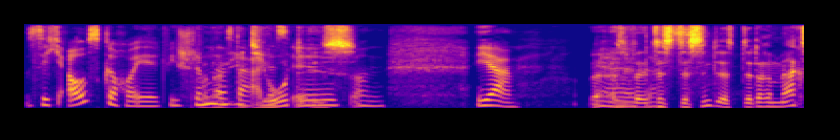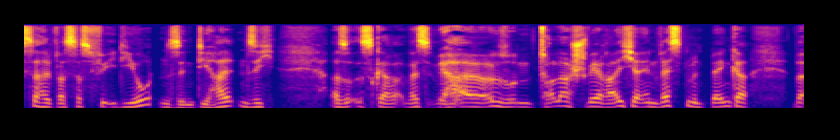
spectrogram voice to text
sich ausgeheult, wie schlimm das da Idiot alles ist. ist. Und ja, also ja, das, das sind, das, daran merkst du halt, was das für Idioten sind. Die halten sich, also es weißt, ja, so ein toller, schwerreicher Investmentbanker,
